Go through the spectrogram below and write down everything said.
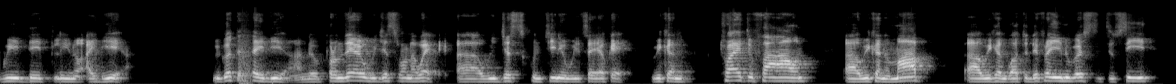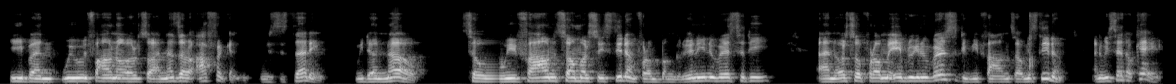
we did you know idea we got the idea, and from there we just run away. Uh, we just continue. We say, okay, we can try to found, uh, we can map, uh, we can go to different universities to see. Even we will find also another African who is studying. We don't know. So we found some also student from Ben University, and also from Hebrew University we found some student. And we said, okay,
